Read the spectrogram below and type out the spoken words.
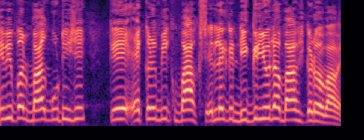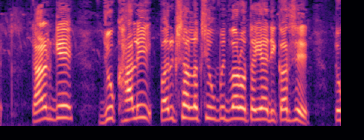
એવી પણ માંગ ઉઠી છે કે એકેડેમિક માર્ક્સ એટલે કે ડિગ્રીઓના માર્ક્સ ગણવામાં આવે. કારણ કે જો ખાલી પરીક્ષાલક્ષી ઉમેદવારો તૈયારી કરશે, તો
